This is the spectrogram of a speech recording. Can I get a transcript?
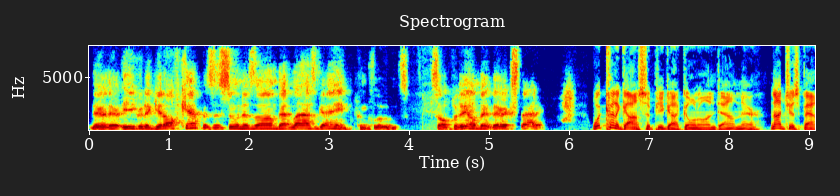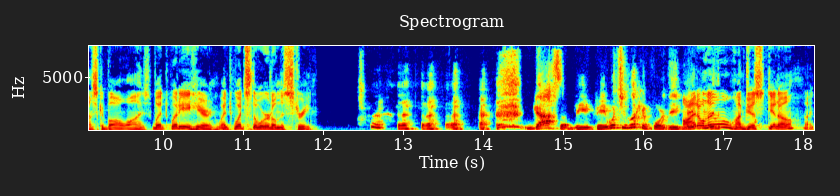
they're they're eager to get off campus as soon as um that last game concludes. So for them, they're, they're ecstatic. What kind of gossip you got going on down there? Not just basketball wise. What what are you hearing? What, what's the word on the street? Gossip, DP. What you looking for, DP? I don't know. I'm just, you know, I,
